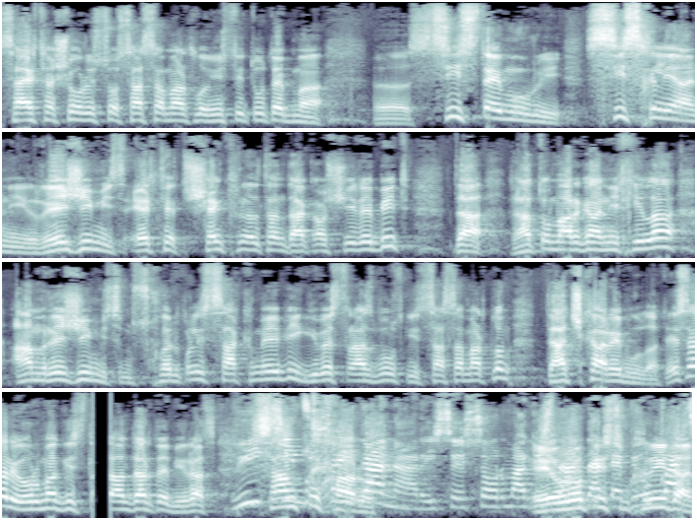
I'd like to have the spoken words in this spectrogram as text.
საერთაშორისო სასამართლო ინსტიტუტებმა სისტემური სისხლიანი რეჟიმის ერთ-ერთ შექმნელთან დაკავშირებით და რატომ არ განიხილა ამ რეჟიმის მსხვერპლის საქმეები იგივე სტრასბურგის სასამართლომ დაჩქარებულად. ეს არის ორმაგის სტანდარტები, რაც სამწუხაროდ არის ეს ორმაგის სტანდარტები. ევროპის მხრიდან,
